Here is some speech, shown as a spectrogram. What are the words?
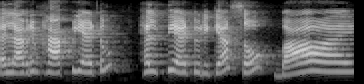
എല്ലാവരും ഹാപ്പി ആയിട്ടും ഹെൽത്തി ആയിട്ടും ഇരിക്കുക. സോ ബായ്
